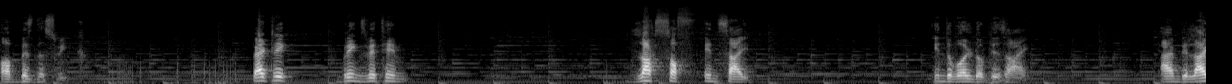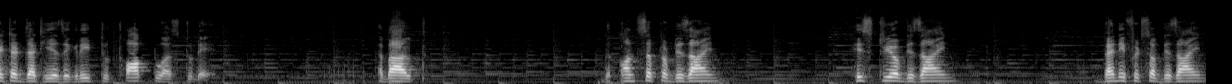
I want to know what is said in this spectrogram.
of Business Week. Patrick brings with him lots of insight in the world of design. I am delighted that he has agreed to talk to us today about the concept of design, history of design, benefits of design,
